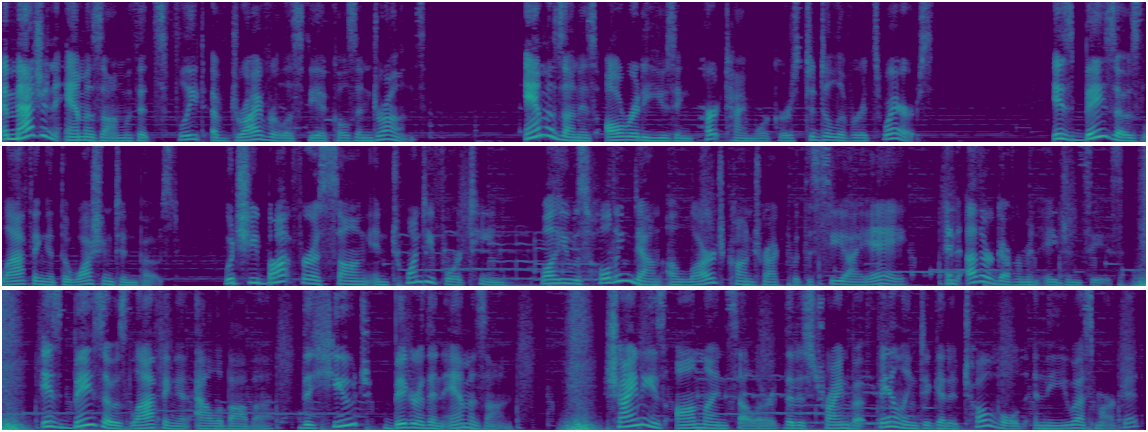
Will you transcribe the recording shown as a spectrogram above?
Imagine Amazon with its fleet of driverless vehicles and drones. Amazon is already using part time workers to deliver its wares. Is Bezos laughing at the Washington Post, which he bought for a song in 2014 while he was holding down a large contract with the CIA and other government agencies. Is Bezos laughing at Alibaba, the huge, bigger than Amazon, Chinese online seller that is trying but failing to get a toehold in the US market?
